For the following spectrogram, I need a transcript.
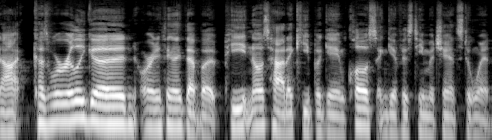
not because we're really good or anything like that, but Pete knows how to keep a game close and give his team a chance to win.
